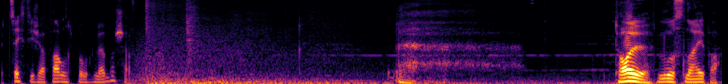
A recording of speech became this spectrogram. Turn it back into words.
Mit 60 Erfahrungspunkten werden wir schaffen. Äh. Toll, nur Sniper.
